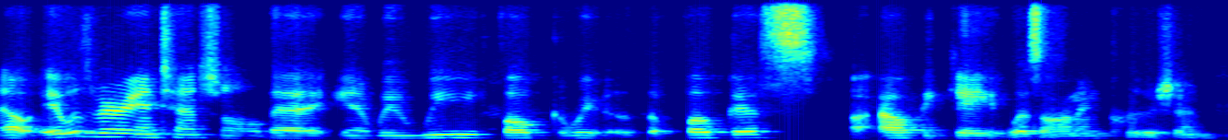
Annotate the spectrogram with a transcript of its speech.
now it was very intentional that you know we we folk we, the focus out the gate was on inclusion.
